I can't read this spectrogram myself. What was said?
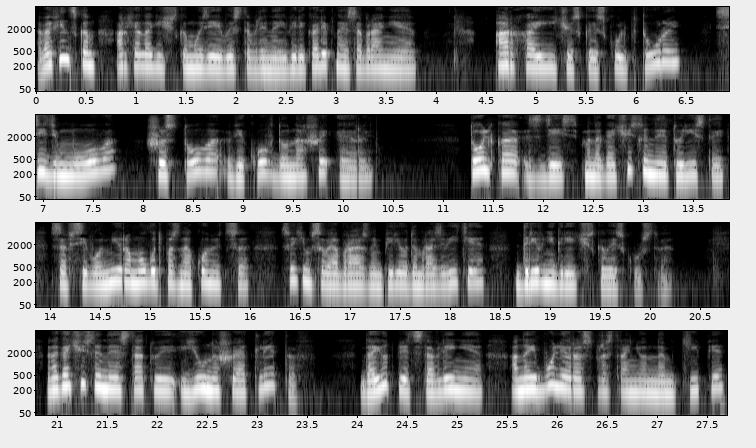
В Афинском археологическом музее выставлено и великолепное собрание архаической скульптуры VII-VI веков до нашей эры. Только здесь многочисленные туристы со всего мира могут познакомиться с этим своеобразным периодом развития древнегреческого искусства. Многочисленные статуи юношей-атлетов дают представление о наиболее распространенном типе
